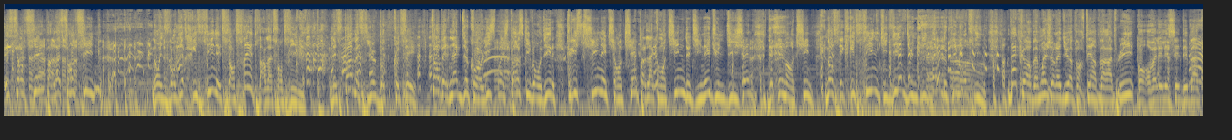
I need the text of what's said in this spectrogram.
est censée par la cantine. Non, ils vont dire Christine est censée par la cantine. N'est-ce pas, monsieur Boccoté? Tabernacle de colis, moi je pense qu'ils vont dire Christine est censée par la cantine de dîner d'une dizaine de clémentines. Non, c'est Christine qui dîne d'une dizaine de clémentines. D'accord, ben moi j'aurais dû apporter un parapluie. Bon, on va les laisser débattre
